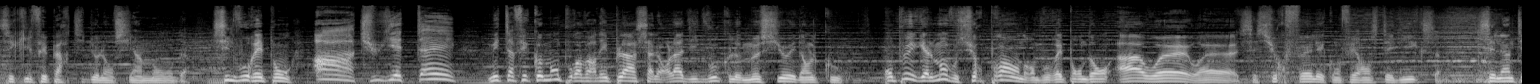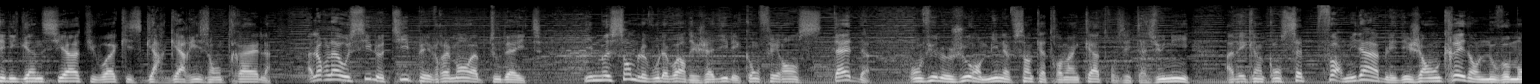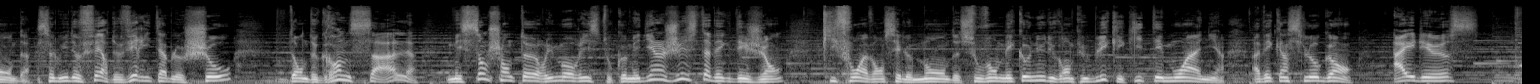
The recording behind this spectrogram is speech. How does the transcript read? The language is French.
c'est qu'il fait partie de l'ancien monde. S'il vous répond Ah, tu y étais Mais t'as fait comment pour avoir des places? Alors là, dites-vous que le monsieur est dans le coup. On peut également vous surprendre en vous répondant Ah ouais, ouais, c'est surfait les conférences TEDx. C'est l'intelligentsia, tu vois, qui se gargarise entre elles. Alors là aussi, le type est vraiment up-to-date. Il me semble vous l'avoir déjà dit, les conférences TED ont vu le jour en 1984 aux États-Unis avec un concept formidable et déjà ancré dans le Nouveau Monde, celui de faire de véritables shows dans de grandes salles, mais sans chanteurs, humoristes ou comédiens, juste avec des gens qui font avancer le monde, souvent méconnus du grand public et qui témoignent avec un slogan Ideas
